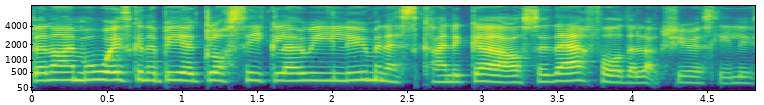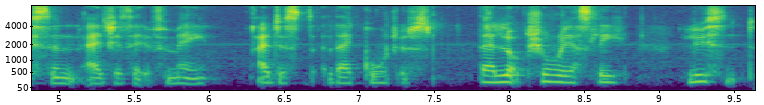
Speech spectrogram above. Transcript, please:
but I'm always going to be a glossy, glowy, luminous kind of girl, so therefore the luxuriously lucent edges it for me. I just, they're gorgeous. They're luxuriously lucent,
